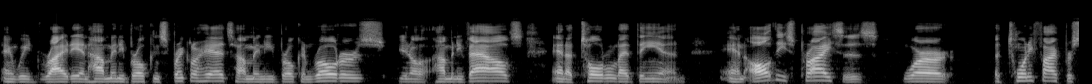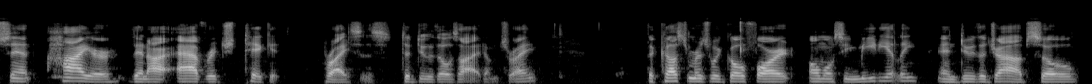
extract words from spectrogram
and we'd write in how many broken sprinkler heads, how many broken rotors, you know, how many valves, and a total at the end. And all these prices were a 25% higher than our average ticket prices to do those items, right? The customers would go for it almost immediately and do the job. So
